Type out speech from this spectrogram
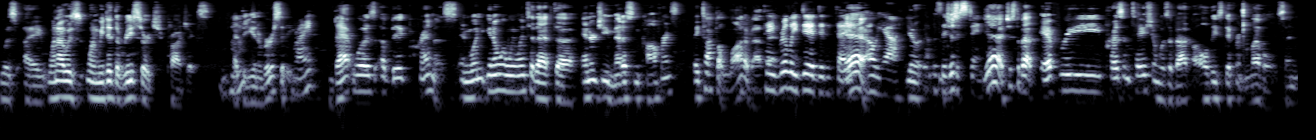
was I when I was when we did the research projects at Mhm. the university. Right? That was a big premise. And when you know when we went to that uh, energy medicine conference, they talked a lot about They that. They really did, didn't they? Yeah. Oh, yeah. You know, That was just interesting. yeah, just about every presentation was about all these different levels, and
